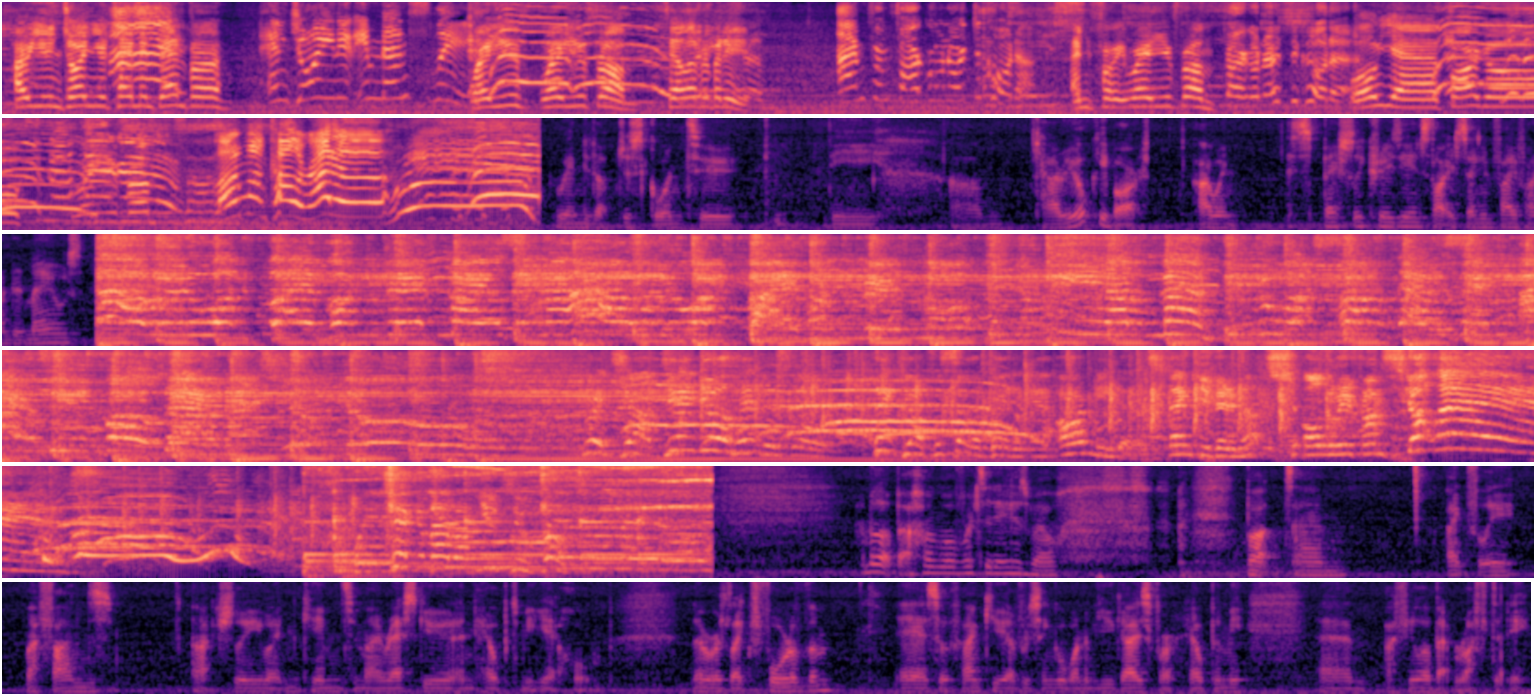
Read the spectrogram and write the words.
are you enjoying your time in Denver? enjoying it immensely. Where are you? Where are you from? Tell everybody. I'm from Fargo, North Dakota. And for, where are you from? Fargo, North Dakota. Oh yeah, Fargo. Where are you from? Longmont, Colorado! We ended up just going to the um, karaoke bar. I went especially crazy and started singing 500 miles. 500 miles and I would walk 500 more. Great job, Daniel Henderson. Thank y'all for celebrating at our Armidas. Thank you very much. All the way from Scotland. Check them out on YouTube, folks. I'm a little bit hungover today as well. but um, thankfully, my fans actually went and came to my rescue and helped me get home. There was like four of them, uh, so thank you every single one of you guys for helping me. Um, I feel a bit rough today.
